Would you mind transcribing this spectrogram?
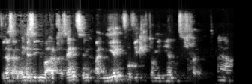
sodass am Ende sie überall präsent sind, aber nirgendwo wirklich dominieren und sichtbar sind. Ja.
